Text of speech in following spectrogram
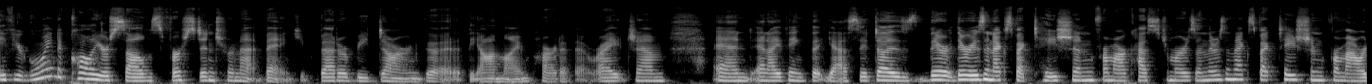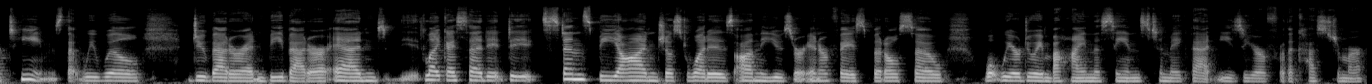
If you're going to call yourselves First Internet Bank, you better be darn good at the online part of it, right, Jim? And and I think that yes, it does. There there is an expectation from our customers, and there's an expectation from our teams that we will do better and be better. And like I said, it, it extends beyond just what is on the user interface, but also what we are doing behind the scenes to make that easier for the customer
